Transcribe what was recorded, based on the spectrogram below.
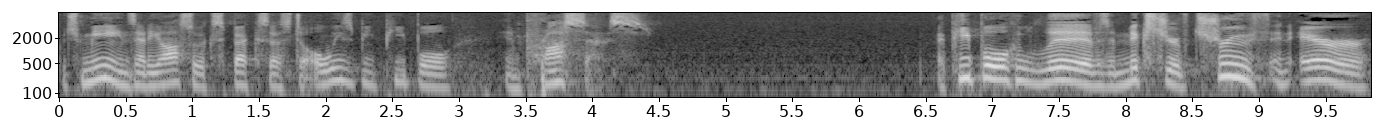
Which means that he also expects us to always be people in process. A people who live as a mixture of truth and error,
